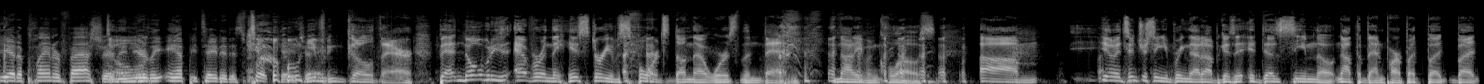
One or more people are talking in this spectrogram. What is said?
He had a plantar fascia and Don't- nearly amputated his foot. Don't KJ. even go there. Ben, nobody's ever in the history of sports done that worse than Ben. Not even close. Um, you know, it's interesting you bring that up because it, it does seem though, not the Ben part, but but but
